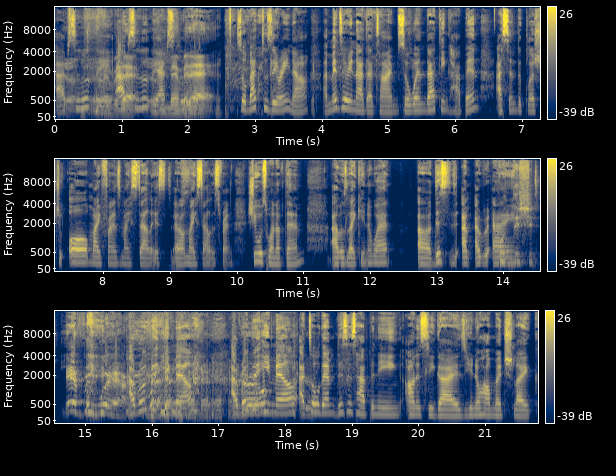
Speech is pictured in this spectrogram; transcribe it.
Absolutely. Remember that. Absolutely. Absolutely. Remember that. So back to Zerina. I met Zerina at that time. So when that thing happened, I sent the clutch to all my friends, my stylist, uh, my stylist friend. She was one of them. I was like, you know what? Uh, this, I, I, I, Put this shit everywhere. I wrote the email. I wrote the email. I told them this is happening. Honestly, guys, you know how much like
